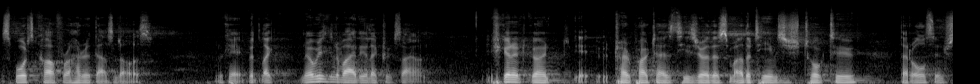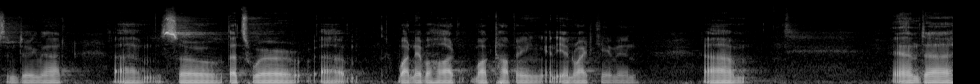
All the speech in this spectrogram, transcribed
sports car for $100,000. Okay, but like nobody's going to buy the electric Scion. If you're going to go and eh, try to productize T0, there's some other teams you should talk to that are also interested in doing that. Um, so that's where um, Martin Eberhard, Marc Tarpenning, and Ian Wright came in. Um, and uh,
